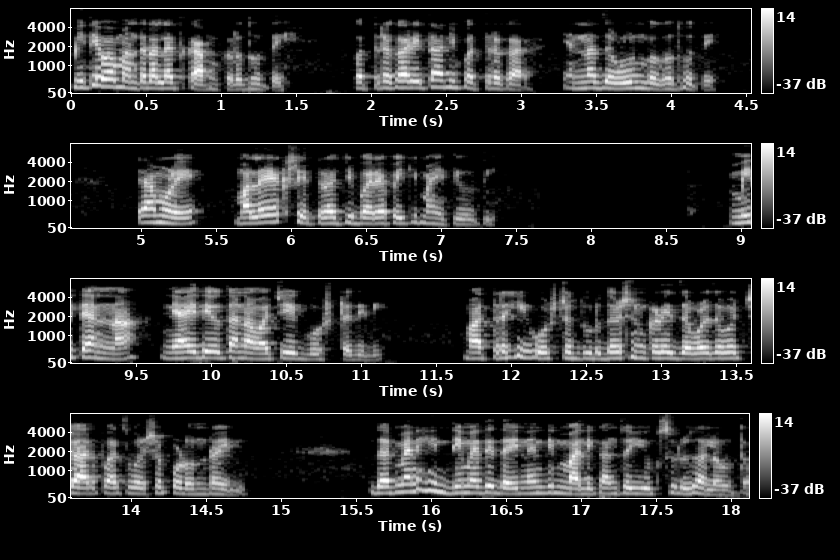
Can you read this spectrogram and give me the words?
मी तेव्हा मंत्रालयात काम करत होते. पत्रकारिता आणि पत्रकार यांना जवळून बघत होते. त्यामुळे मला या क्षेत्राची बऱ्यापैकी माहिती होती. मी त्यांना न्यायदेवता नावाची एक गोष्ट दिली. मात्र ही गोष्ट दूरदर्शनकडे जवळजवळ चार पाच वर्ष पडून राहिली. दरम्यान हिंदीमध्ये दैनंदिन मालिकांचं युग सुरू झालं होतं.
